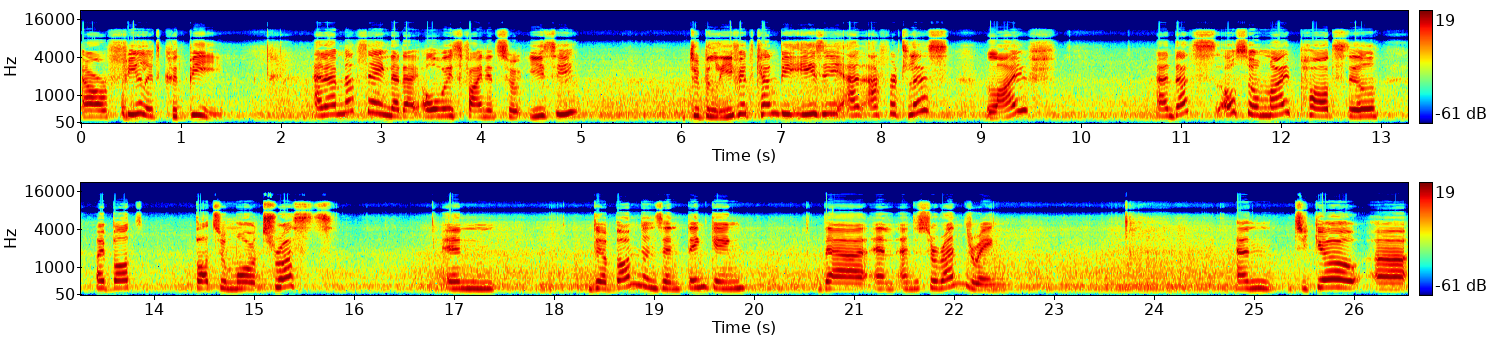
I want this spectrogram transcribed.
or feel it could be. And I'm not saying that I always find it so easy to believe it can be easy and effortless life. And that's also my part still, my part, but to more trust in the abundance in thinking the and, and the surrendering and to go uh,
